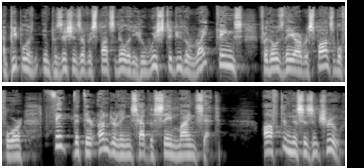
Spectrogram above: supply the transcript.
and people in positions of responsibility who wish to do the right things for those they are responsible for think that their underlings have the same mindset. Often this isn't true.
